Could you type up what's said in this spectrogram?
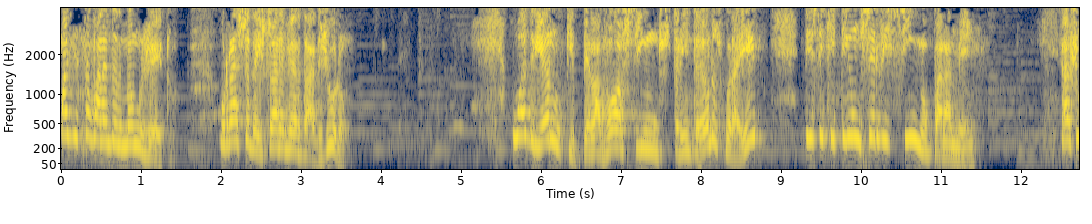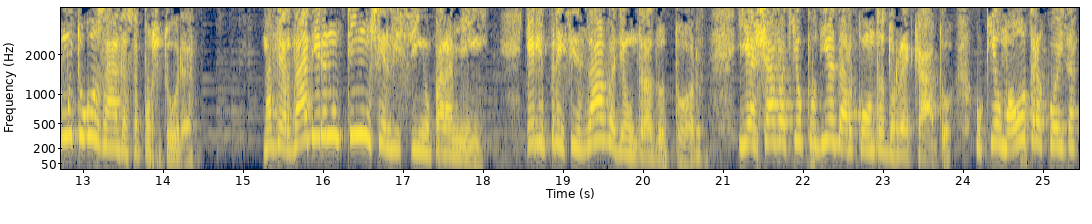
Mas está valendo do mesmo jeito. O resto da história é verdade, juro. O Adriano, que pela voz tinha uns 30 anos por aí, disse que tinha um servicinho para mim. Eu acho muito gozada essa postura. Na verdade, ele não tinha um servicinho para mim. Ele precisava de um tradutor e achava que eu podia dar conta do recado, o que é uma outra coisa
